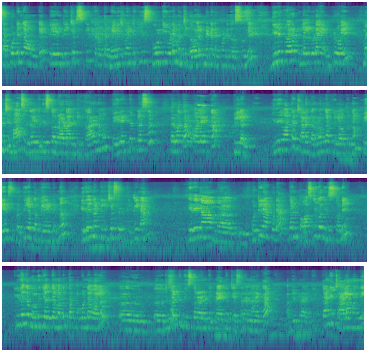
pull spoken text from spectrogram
సపోర్టింగ్గా ఉంటే పేరెంట్ టీచర్స్కి తర్వాత మేనేజ్మెంట్కి స్కూల్కి కూడా మంచి డెవలప్మెంట్ అనేటువంటిది వస్తుంది. దీని ద్వారా పిల్లలు కూడా ఇంప్రూవ్ అయ్యి మంచి మార్క్స్ రిజల్ట్ తీసుకొని రావడానికి కారణము పేరెంట్ ప్లస్ తర్వాత వాళ్ళ యొక్క పిల్లలు. ఇది మాత్రం చాలా గర్వంగా ఫీల్ అవుతున్నాం. పేరెంట్స్ ప్రతి ఒక్క పేరెంట్ను ఏదైనా టీచర్స్ తిట్టినా ఏదైనా కొట్టినా కూడా దాన్ని పాజిటివ్గా తీసుకొని ఈ విధంగా ముందుకెళ్తే మాత్రం తప్పకుండా వాళ్ళు రిజల్ట్ తీసుకురావడానికి ప్రయత్నం చేస్తారని నా యొక్క అభిప్రాయం. కానీ చాలామంది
